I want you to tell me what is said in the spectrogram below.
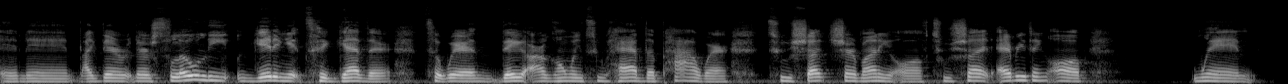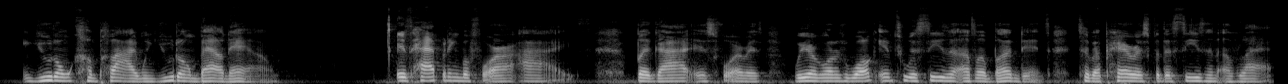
and then like they're they're slowly getting it together to where they are going to have the power to shut your money off to shut everything off when you don't comply when you don't bow down. It's happening before our eyes but God is for us. We are going to walk into a season of abundance to prepare us for the season of lack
